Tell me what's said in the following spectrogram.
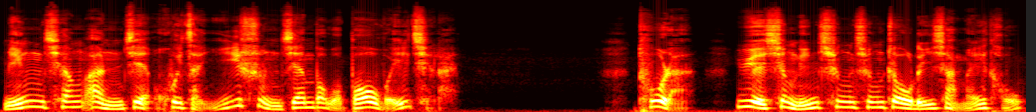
明枪暗箭会在一瞬间把我包围起来。突然，岳杏林轻轻皱了一下眉头。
